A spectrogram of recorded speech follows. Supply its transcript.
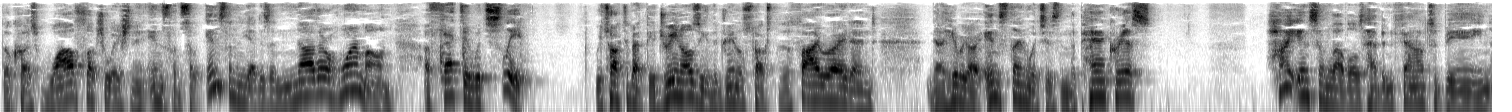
They'll cause wild fluctuation in insulin. So insulin yet is another hormone affected with sleep. We talked about the adrenals. The adrenals talks to the thyroid, and now here we are, insulin, which is in the pancreas. High insulin levels have been found to be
